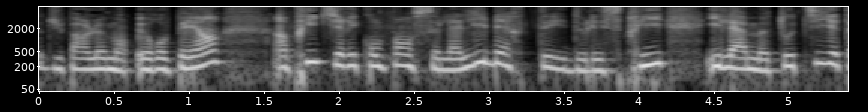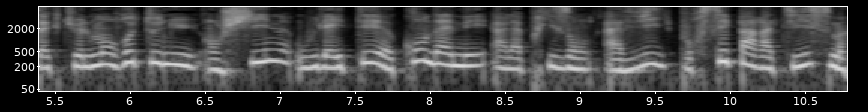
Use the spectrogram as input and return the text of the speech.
du Parlement européen, un prix qui récompense la liberté de l'esprit. Ilham Toti est actuellement retenu en Chine où il a été condamné à la prison à vie pour séparatisme.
